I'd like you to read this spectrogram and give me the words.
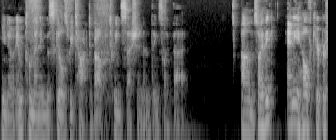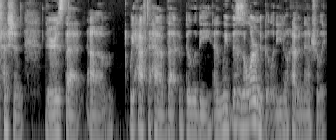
you know implementing the skills we talked about between session and things like that. Um, so i think any healthcare profession there is that um, we have to have that ability and we this is a learned ability you don't have it naturally.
